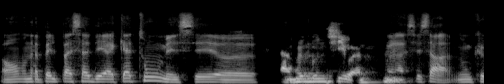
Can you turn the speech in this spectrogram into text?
on n'appelle pas ça des hackathons, mais c'est un bug bounty, ouais. Voilà, c'est ça. Donc,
